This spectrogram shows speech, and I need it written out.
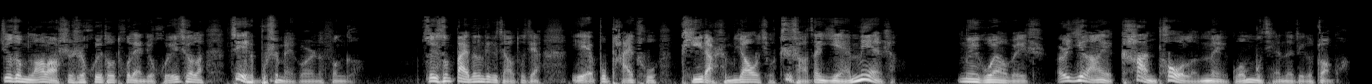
就这么老老实实灰头土脸就回去了，这也不是美国人的风格。所以，从拜登这个角度讲，也不排除提点什么要求，至少在颜面上，美国要维持。而伊朗也看透了美国目前的这个状况，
